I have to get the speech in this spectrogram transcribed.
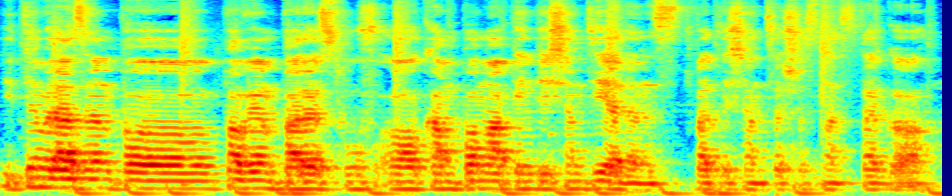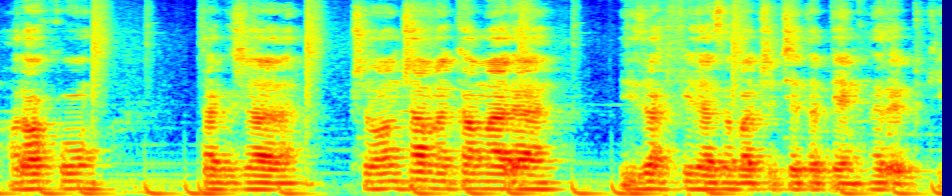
i tym razem po, powiem parę słów o Campoma 51 z 2016 roku. Także przełączamy kamerę i za chwilę zobaczycie te piękne rybki.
